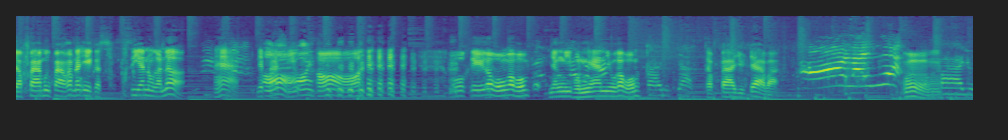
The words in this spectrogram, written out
จับปลามือเปล่าครับนายเอกกับเซียนเหมือนกันเนอะแหม เนี่ยปลาซิวอ๋อโอเคครับผมครับผม ยังมีผลงานอยู่ครับผมปลาอยู่จ้าจับปลาอยู่จ้าบะเออปลาอยู่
